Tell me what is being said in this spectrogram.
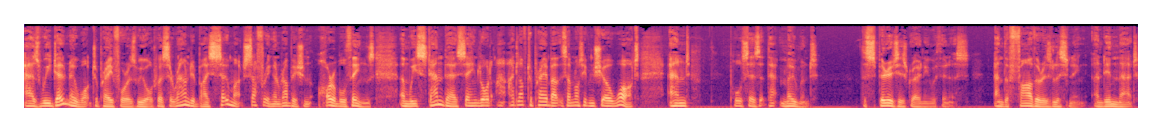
as we don't know what to pray for as we ought. We're surrounded by so much suffering and rubbish and horrible things. And we stand there saying, Lord, I'd love to pray about this. I'm not even sure what. And Paul says at that moment, the Spirit is groaning within us and the Father is listening. And in that,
